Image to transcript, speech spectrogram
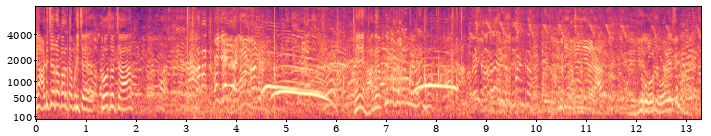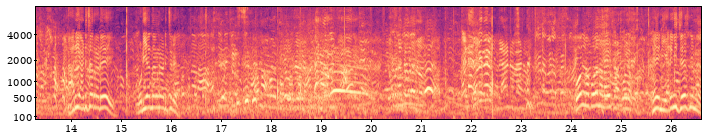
ஏ அடிச்சிடறா பரத் பிடிச்ச க்ளோஸ் வச்சா. ஏ அது ஐயோ லோயஸ் ஹரி அடிச்சிடறா டேய். ஒடியாந்தாங்கன்னு அடிச்சிரு. போதுண்ணா போதுண்ணா லைஃப்னா போதும். ஏய் நீ இறங்கி சேஸ் நின்று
